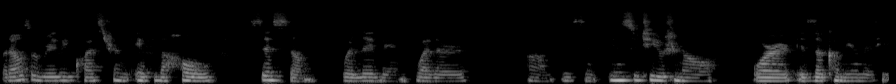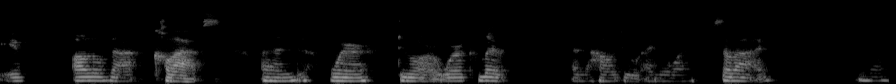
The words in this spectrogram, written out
but also really question if the whole system we live in, whether um, it's an institutional or is the community, if all of that collapse, and where do our work live, and how do anyone survive? You know,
